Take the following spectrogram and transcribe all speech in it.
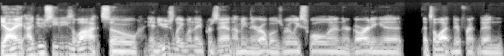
Yeah, I, I do see these a lot. So, and usually when they present, I mean, their elbow's really swollen, they're guarding it. That's a lot different than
